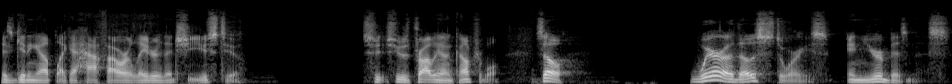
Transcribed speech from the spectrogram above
is getting up like a half hour later than she used to. She she was probably uncomfortable. So where are those stories in your business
